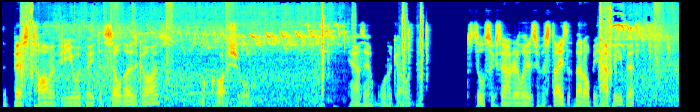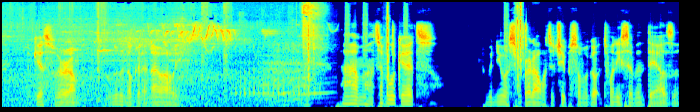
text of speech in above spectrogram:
the best time of year would be to sell those guys. Not quite sure. How's our water going? Still 1600 litres. If it stays at that, I'll be happy, but I guess we're um really not going to know, are we? Um, let's have a look at manure spreader. What's the cheapest one we've got? 27,000.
